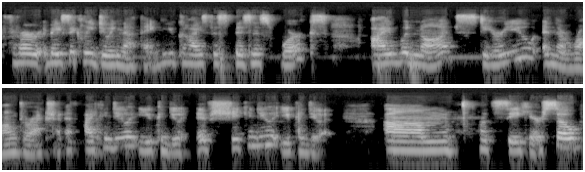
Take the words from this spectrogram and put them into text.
for basically doing nothing. You guys, this business works. I would not steer you in the wrong direction. If I can do it, you can do it. If she can do it, you can do it. Um, let's see here. So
